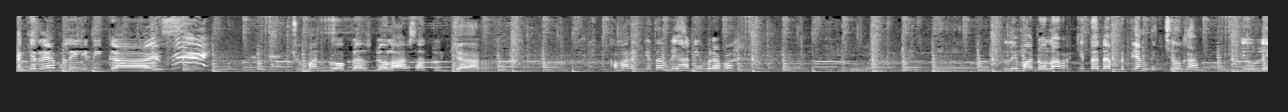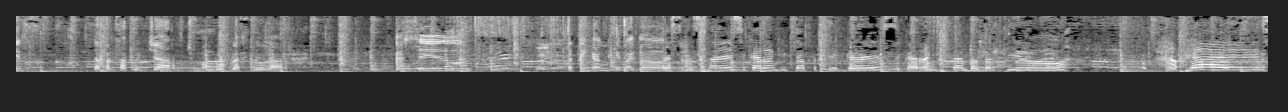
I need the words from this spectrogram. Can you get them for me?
Akhirnya beli ini guys. Cuman 12 dolar satu jar. Kemarin kita beli honey berapa? 7 dolar. 5 dolar kita dapat yang kecil kan di Ulis dapat satu jar cuma 12 dolar hasil petikan kita guys selesai, sekarang kita petik guys. Sekarang kita barbecue. guys.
